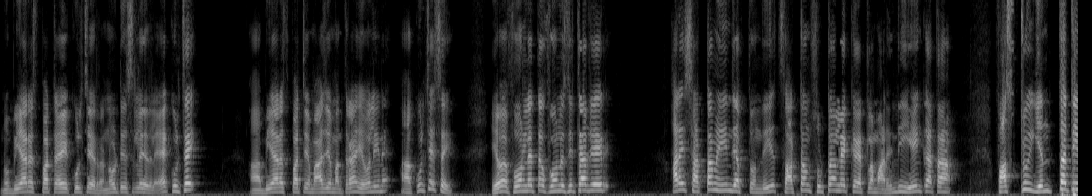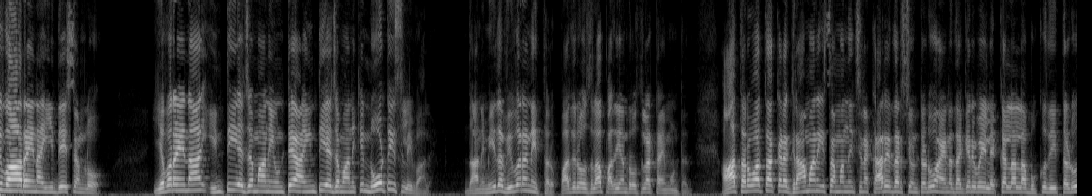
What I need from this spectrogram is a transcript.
నువ్వు బీఆర్ఎస్ పార్టీ ఏ కూల్చేయరు? నోటీస్ లేదులే. ఏ కూల్చేయి. బీఆర్ఎస్ పార్టీ మాజీ మంత్రి ఎవరినే కూల్చేసాయి. ఎవరు ఫోన్లు ఎత్త ఫోన్లు స్విచ్ ఆఫ్ చేయరు. అరే చట్టం ఏం చెప్తుంది? చట్టం చుట్టం లెక్క ఎట్లా మారింది? ఏం కథ? ఫస్ట్ ఎంతటి వారైనా ఈ దేశంలో ఎవరైనా ఇంటి యజమాని ఉంటే ఆ ఇంటి యజమానికి నోటీసులు ఇవ్వాలి. దాని మీద వివరణ ఇస్తారు. పది రోజుల పదిహేను రోజుల టైం ఉంటుంది. ఆ తర్వాత అక్కడ గ్రామానికి సంబంధించిన కార్యదర్శి ఉంటాడు. ఆయన దగ్గర పోయి లెక్కలల్లా బుక్కు తీస్తాడు.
